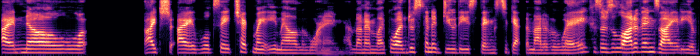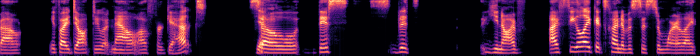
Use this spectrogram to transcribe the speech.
I know I ch- I will say check my email in the morning, and then I'm like, well, I'm just going to do these things to get them out of the way because there's a lot of anxiety about if I don't do it now, I'll forget. So yeah. this this you know I've I feel like it's kind of a system where like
